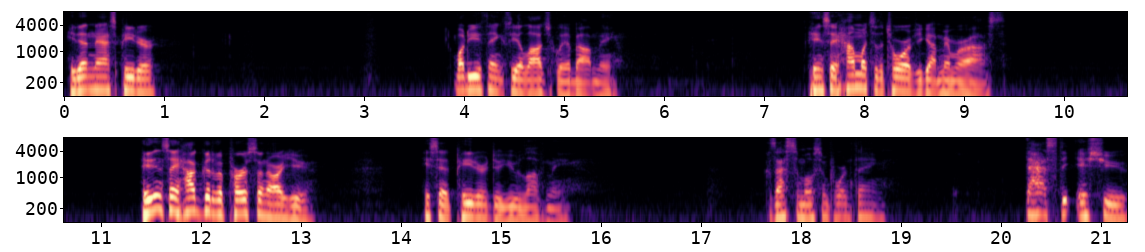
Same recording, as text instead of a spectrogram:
He doesn't ask Peter, What do you think theologically about me? He didn't say, How much of the Torah have you got memorized? He didn't say, How good of a person are you? He said, Peter, do you love me? Because that's the most important thing. That's the issue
